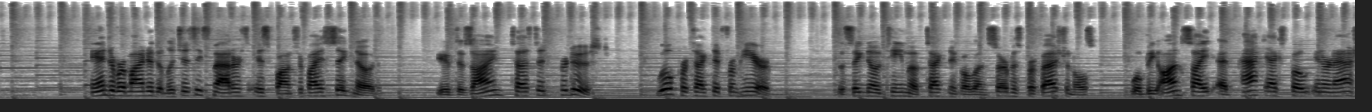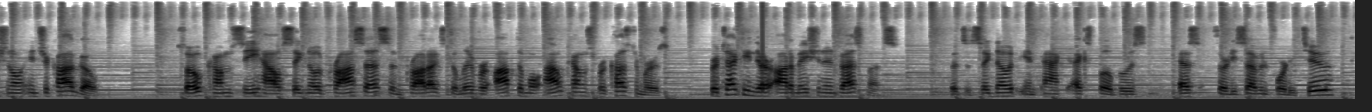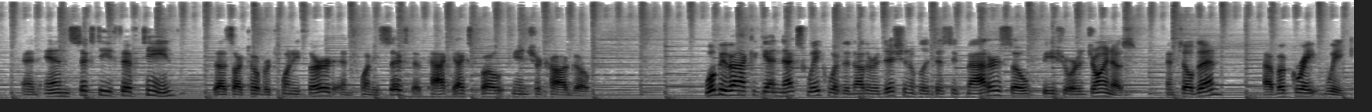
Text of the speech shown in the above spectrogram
And a reminder that Logistics Matters is sponsored by Signode. You've designed, tested, produced. We'll protect it from here. The Signode team of technical and service professionals will be on site at Pack Expo International in Chicago. So come see how Signode process and products deliver optimal outcomes for customers, protecting their automation investments. Visit Signode in Pack Expo booths S3742 and N6015. That's October 23rd and 26th at Pack Expo in Chicago. We'll be back again next week with another edition of Logistics Matters, so be sure to join us. Until then, have a great week.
